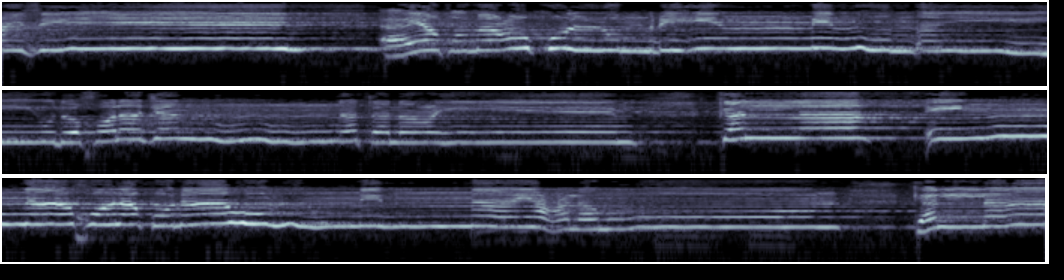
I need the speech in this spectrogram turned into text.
عزين. أيطمع كل امرئ منهم أن يدخل جنة نعيم. كلا إنا خلقناهم مما يعلمون. كلا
